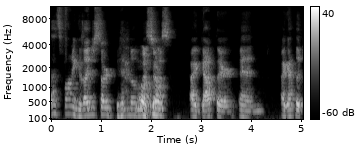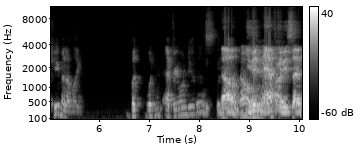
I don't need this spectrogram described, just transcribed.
That's funny because I just started hitting them Oh, as soon no. as I got there and I got the achievement. I'm like, but wouldn't everyone do this? No, No, you didn't have to. He said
